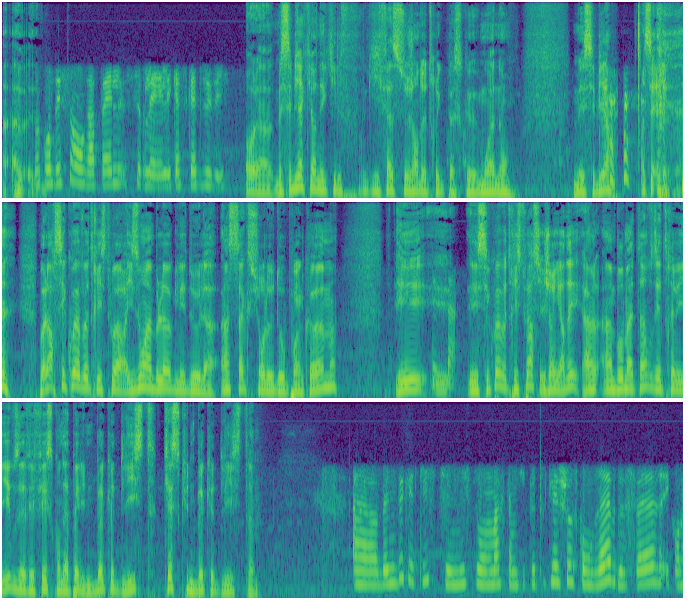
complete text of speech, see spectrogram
Ah, euh, Donc on descend, on rappelle sur les, les cascades gelées. oh là, mais c'est bien qu'il y en ait qui, fassent ce genre de truc parce que moi non. Mais c'est bien. Bon alors c'est quoi votre histoire? Ils ont un blog les deux là, un sac sur le dos.com. Et, C'est ça. et c'est quoi votre histoire? J'ai regardé, un, un beau matin, vous êtes réveillé, vous avez fait ce qu'on appelle une bucket list. Qu'est-ce qu'une bucket list? Euh, ben, Une bucket list, c'est une liste où on marque un petit peu toutes les choses qu'on rêve de faire et qu'on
